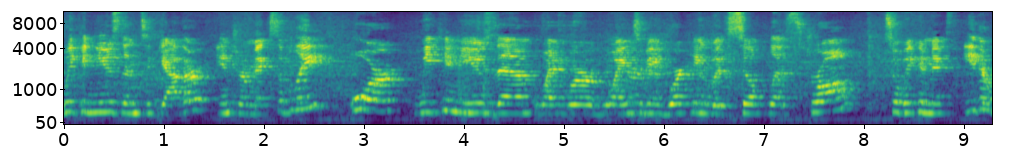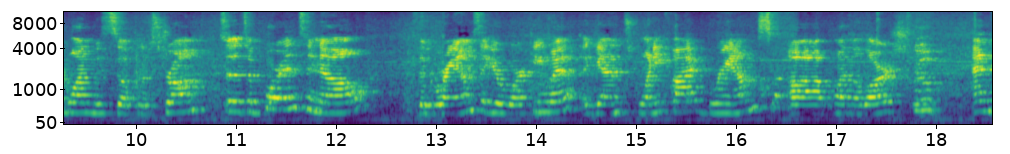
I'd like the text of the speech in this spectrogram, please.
We can use them together intermixably or we can use them when we're going to be working with Silk Lift Strong. So we can mix either one with Silk Lift Strong. So it's important to know the grams that you're working with. Again, 25 grams uh, on the large scoop and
